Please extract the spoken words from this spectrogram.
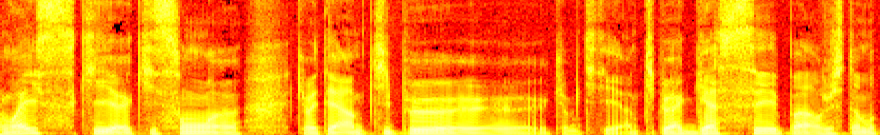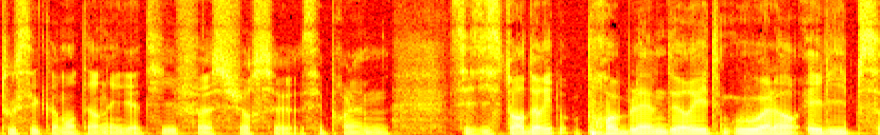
Weiss qui, euh, sont, euh, qui ont été un petit peu, qui ont été un petit peu agacés par justement tous ces commentaires négatifs sur ce- ces problèmes, ces histoires de rythme, problèmes de rythme ou alors ellipse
